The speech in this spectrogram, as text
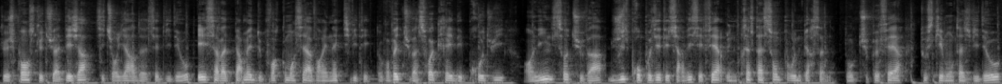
que je pense que tu as déjà si tu regardes cette vidéo et ça va te permettre de pouvoir commencer à avoir une activité. Donc en fait, tu vas soit créer des produits en ligne, soit tu vas juste proposer tes services et faire une prestation pour une personne. Donc tu peux faire tout ce qui est montage vidéo,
